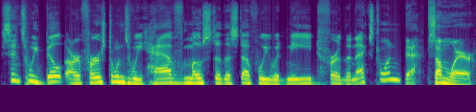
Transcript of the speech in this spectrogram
since we built our first ones, we have most of the stuff we would need for the next one. yeah somewhere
